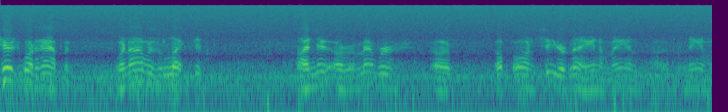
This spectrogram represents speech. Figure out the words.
here's what happened. When I was elected, I knew. I remember uh, up on Cedar Lane, a man uh, named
